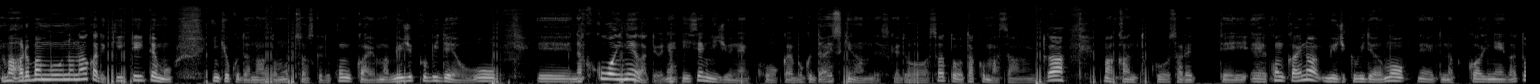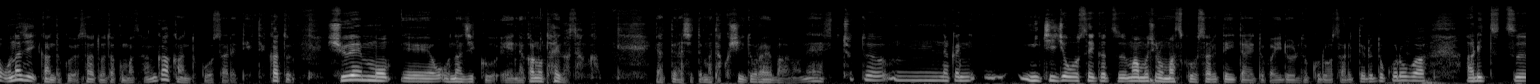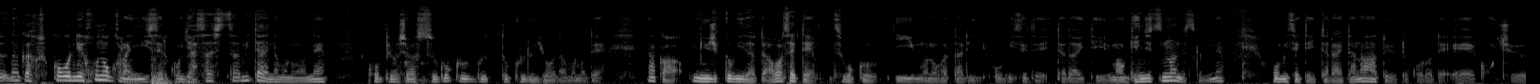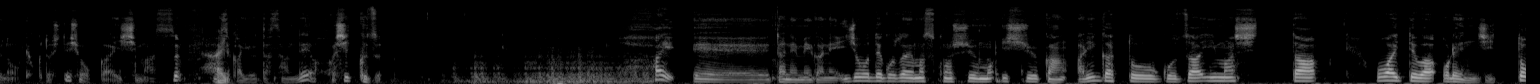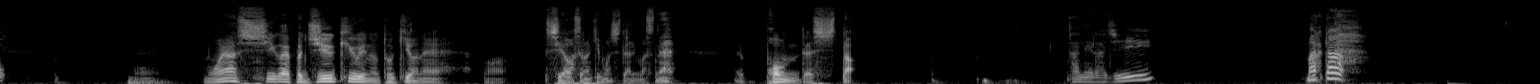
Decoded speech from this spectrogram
まあ、アルバムの中で聴いていてもいい曲だなと思ってたんですけど、今回、まあ、ミュージックビデオを、えー、泣く子はいねえがというね、2020年公開、僕大好きなんですけど、佐藤拓馬さんが、まあ、監督をされて、えー、今回のミュージックビデオも、え、ー、泣く子はいねえがと同じ監督、佐藤拓馬さんが監督をされていて、かつ、主演も、えー、同じく、えー、中野大河さんがやってらっしゃって、まあ、タクシードライバーのね、ちょっと、うん、なんかに、日常生活、まあもちろんマスクをされていたりとか、いろいろと苦労されてるところがありつつ、なんかそこにほのかに見せるこう優しさみたいなものをね、こう描写がすごくグッとくるようなもので、なんかミュージックビデオと合わせてすごくいい物語を見せていただいている。まあ現実なんですけどね、を見せていただいたなというところで、えー、今週の曲として紹介します。はい。坂優太さんで星屑。はい。えー、タネメガネ以上でございます。今週も一週間ありがとうございました。お相手はオレンジと、えー、もやしがやっぱ19円の時はね、まあ、幸せな気持ちでありますね。ポンでした。種ラジまた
